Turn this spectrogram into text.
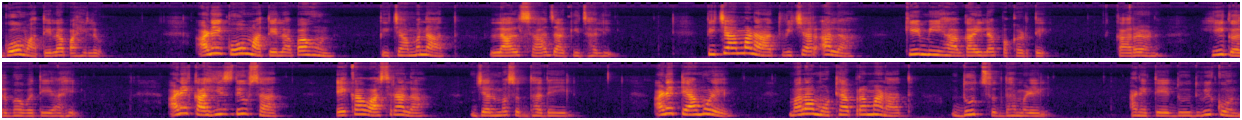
गोमातेला पाहिलं. आणि गोमातेला पाहून तिच्या मनात लालसा जागी झाली. तिच्या मनात विचार आला की मी ह्या गाईला पकडते. कारण ही गर्भवती आहे. आणि काहीच दिवसात एका वासराला जन्मसुद्धा देईल. आणि त्यामुळे मला मोठ्या प्रमाणात दूधसुद्धा मिळेल. आणि ते दूध विकून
